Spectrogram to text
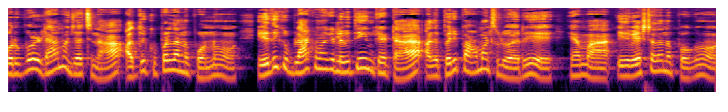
ஒரு பொருள் டேமேஜ் ஆச்சுன்னா அதுக்கு குப்பை தானே போடணும்? எதுக்கு பிளாக் மார்க்கெட்டில் விற்றீங்கன்னு கேட்டால் அந்த பெரியப்பா ஆமான்னு சொல்லுவார். ஏமா இது வேஸ்ட்டாக தானே போகும்?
